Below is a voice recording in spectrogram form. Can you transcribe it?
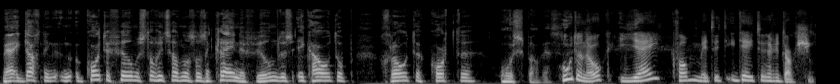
Maar ja, ik dacht, een, een, korte film is toch iets anders dan een kleine film. Dus ik hou het op grote, korte hoorspelwedstrijd. Hoe dan ook, jij kwam met het idee ter redactie.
